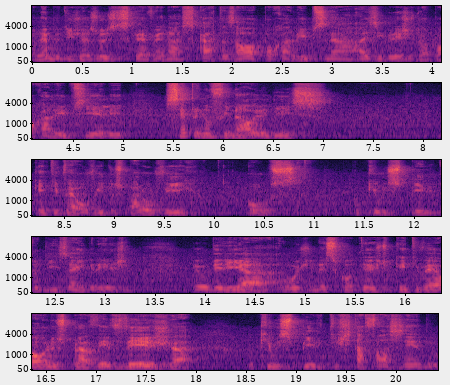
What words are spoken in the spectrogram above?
Eu lembro de Jesus escrevendo as cartas ao Apocalipse, né, às igrejas do Apocalipse, e ele sempre no final ele diz: quem tiver ouvidos para ouvir, ouça o que o Espírito diz à igreja. Eu diria hoje nesse contexto, quem tiver olhos para ver, veja o que o Espírito está fazendo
